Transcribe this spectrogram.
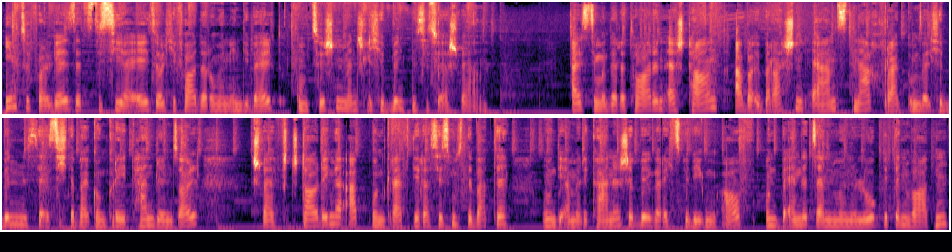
Ihm zufolge setzt die CIA solche Forderungen in die Welt, um zwischenmenschliche Bündnisse zu erschweren. Als die Moderatorin erstaunt, aber überraschend ernst nachfragt, um welche Bündnisse es sich dabei konkret handeln soll, schweift Staudinger ab und greift die Rassismusdebatte und die amerikanische Bürgerrechtsbewegung auf und beendet seinen Monolog mit den Worten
